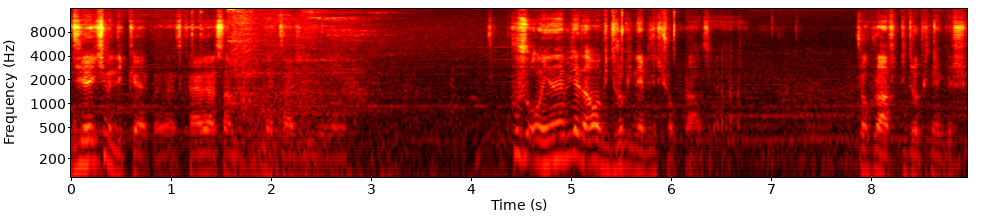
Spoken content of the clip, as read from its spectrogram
Diğer 2 mi dikkat et? Evet. Kaybedersem ne tercih zaman. Kuş oynanabilir ama bir drop inebilir çok rahat ya. Çok rahat bir drop inebilir.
